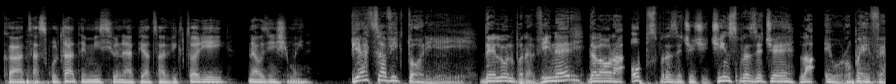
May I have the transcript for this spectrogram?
că ați ascultat emisiunea Piața Victoriei. Ne auzim și mâine. Piața Victoriei. De luni până vineri, de la ora 18 și 15 la Europa FM.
